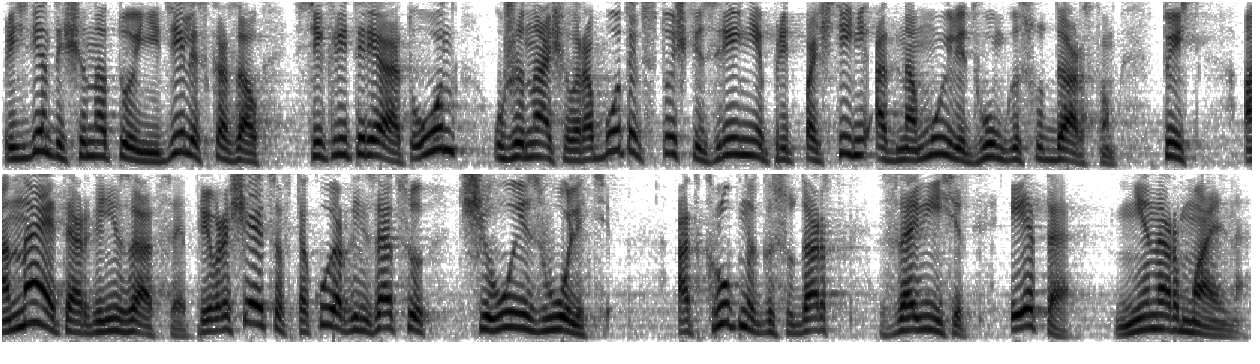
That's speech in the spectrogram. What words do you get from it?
Президент еще на той неделе сказал, секретариат ООН уже начал работать с точки зрения предпочтений одному или двум государствам. То есть она, эта организация, превращается в такую организацию «чего изволите». От крупных государств зависит. Это ненормально.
